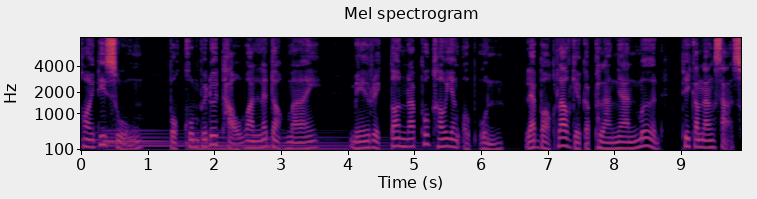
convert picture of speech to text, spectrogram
คอยที่สูง ปกคลุมไปด้วยเถาวัลย์และดอกไม้ เมริกต้อนรับพวกเขาอยังอบอุ่น และบอกเล่าเกี่ยวกับพลังงานมืดที่กำลังสะส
